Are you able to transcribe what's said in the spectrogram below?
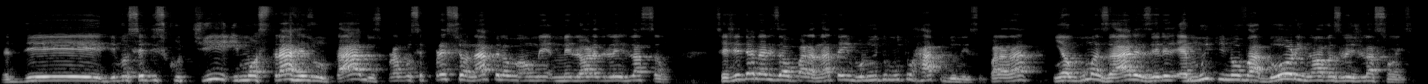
de, de você discutir e mostrar resultados para você pressionar pela melhora da legislação. Se a gente analisar o Paraná, tem evoluído muito rápido nisso. O Paraná, em algumas áreas, ele é muito inovador em novas legislações.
